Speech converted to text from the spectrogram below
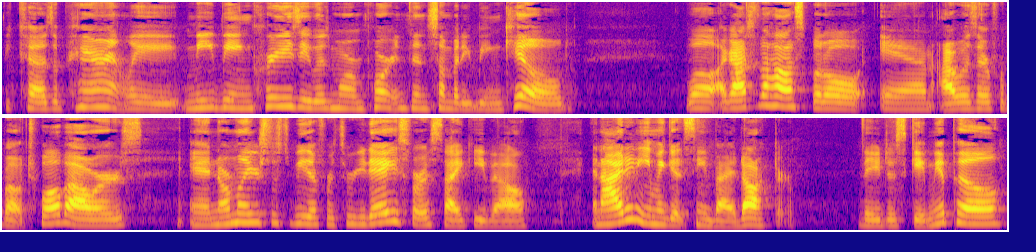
because apparently me being crazy was more important than somebody being killed well, I got to the hospital and I was there for about 12 hours. And normally you're supposed to be there for three days for a psych eval. And I didn't even get seen by a doctor. They just gave me a pill.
